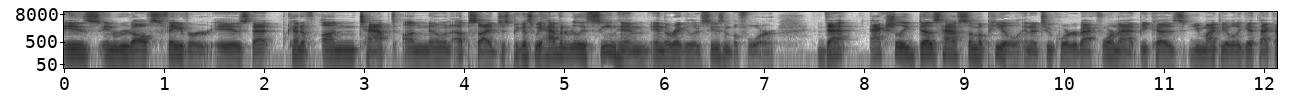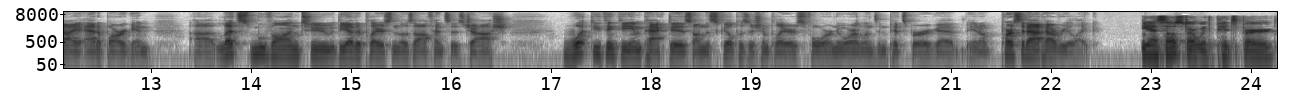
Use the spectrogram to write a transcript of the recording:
is in Rudolph's favor is that kind of untapped, unknown upside, just because we haven't really seen him in the regular season before. That actually does have some appeal in a two quarterback format because you might be able to get that guy at a bargain. Uh, let's move on to the other players in those offenses, Josh. What do you think the impact is on the skill position players for New Orleans and Pittsburgh? Uh, you know, parse it out however you like. Yeah, so I'll start with Pittsburgh.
